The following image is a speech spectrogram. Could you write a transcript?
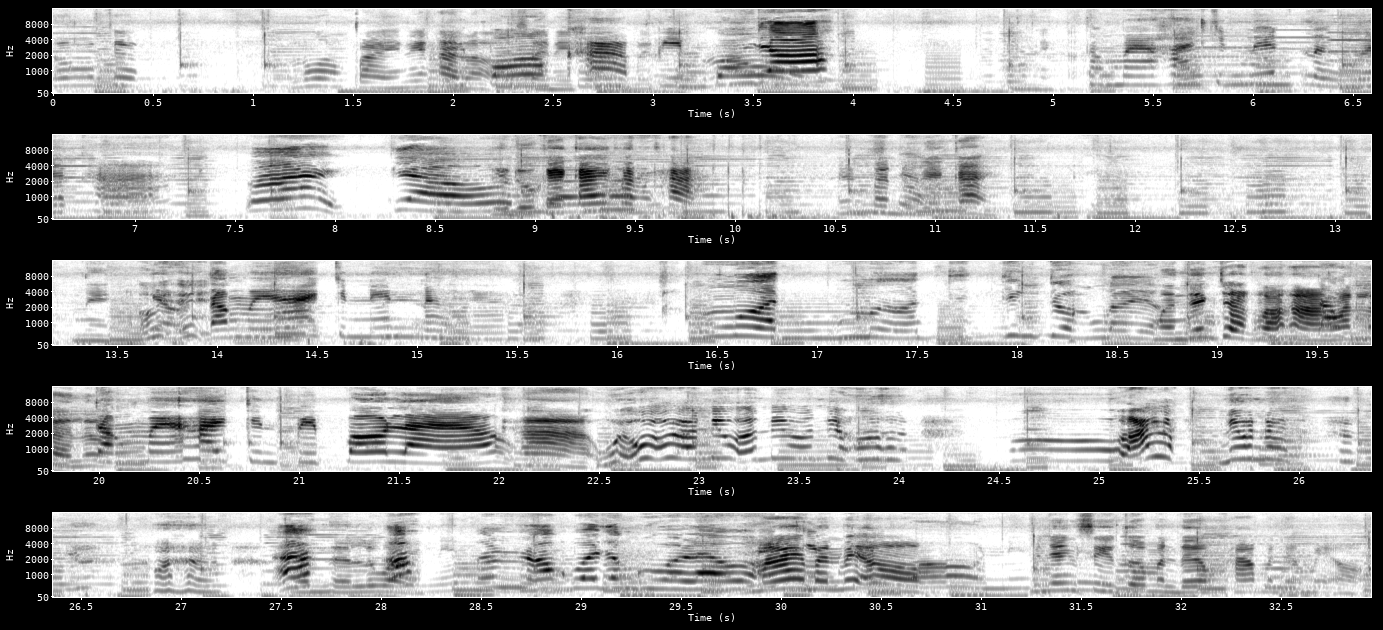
ระวังจะล่วงไปนี่ค่ะเราเอาใส่ในค่ะถุงไว้ปีก่อนโป้นี่ค่ะทำไมให้กินนิดหนึ่งนะคะไม่เดี๋ยวเดี๋ยวดูใกล้ๆกันค่ะเล่นเพื่อนดูใกล้ๆนี่เอ้ยเดี๋ยวเอ้ยต้องมีให้กินนิดหนึ่งนะเหมือนเหมือนจริงจังเลยเหอะมือนจิ้งจอกเหรอหางมันเลยลูกต้องไม่ให้กินปีโป้แล้ว ค่ะ อุ้ย มันจะล่วงมันออกมาจากหัวแล้วอะไม่ มันไม่ออกโนี่มันยังสี่ตัวเหมือนเดิมครับ มันยังไม่ออก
